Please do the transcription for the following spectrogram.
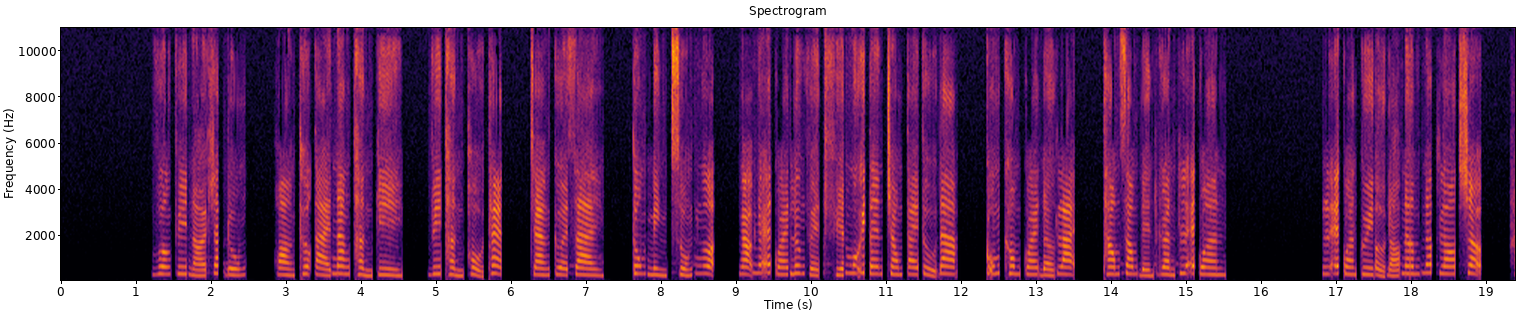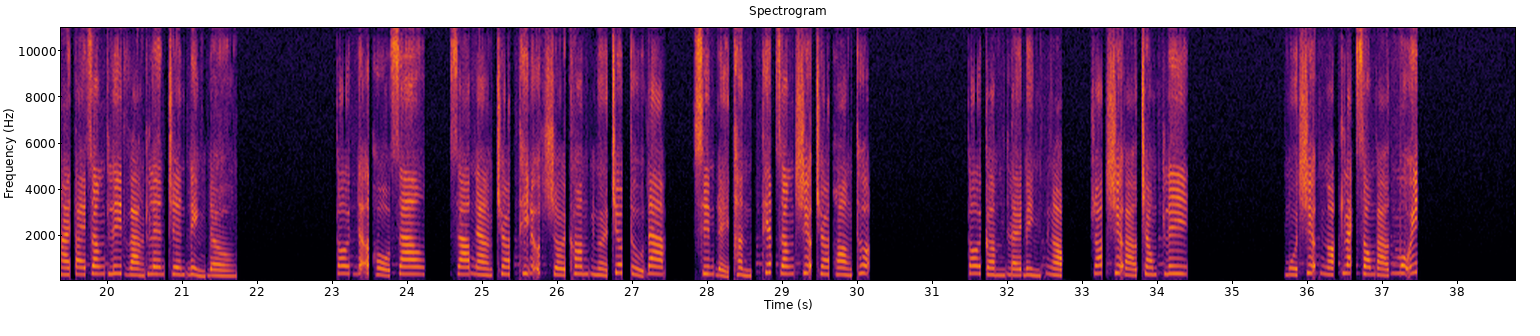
Vương Phi nói rất đúng, Hoàng thượng tài năng thần kỳ, vi thần hổ thẹn, chàng cười dài, tung mình xuống ngựa, ngạo nghễ quay lưng về phía mũi tên trong tay tử đạm, cũng không quay đầu lại, thong dong đến gần lễ quan. Lễ quan quỳ ở đó nơm nớp lo sợ, hai tay dâng ly vàng lên trên đỉnh đầu. Tôi đỡ hồ sao? Giao nàng cho thị nữ rồi con người trước tử đạm, xin để thần thiết dâng rượu cho hoàng thượng. Tôi cầm lấy bình ngọc, rót rượu vào trong ly. Mùi rượu ngọt lạnh xông vào mũi.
